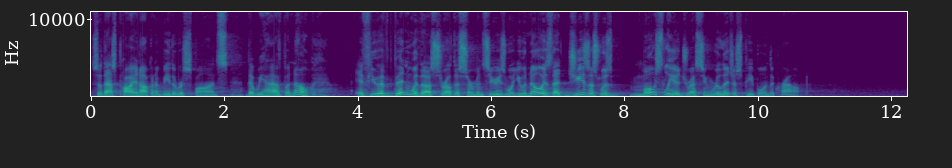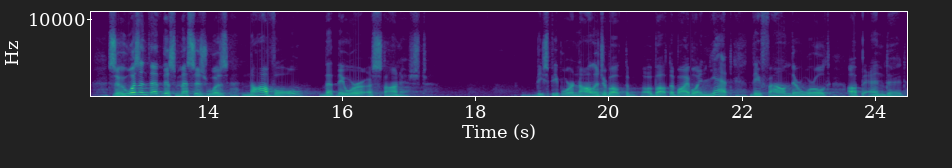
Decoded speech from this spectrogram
So that's probably not going to be the response that we have. But no, if you have been with us throughout the sermon series, what you would know is that Jesus was mostly addressing religious people in the crowd. So it wasn't that this message was novel that they were astonished. These people were knowledgeable about the, about the Bible, and yet they found their world upended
